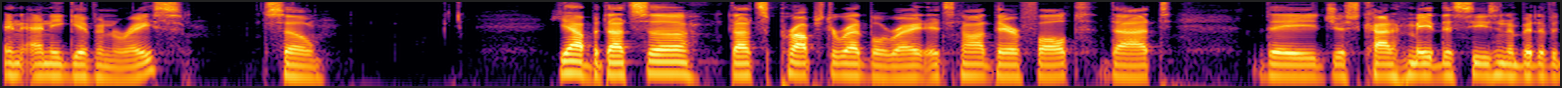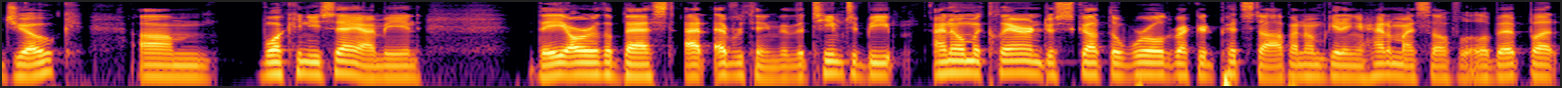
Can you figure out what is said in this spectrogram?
in any given race. So yeah, but that's uh that's props to Red Bull, right? It's not their fault that they just kind of made this season a bit of a joke. Um, what can you say? I mean, they are the best at everything. They're the team to beat. I know McLaren just got the world record pit stop. Know I'm getting ahead of myself a little bit, but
